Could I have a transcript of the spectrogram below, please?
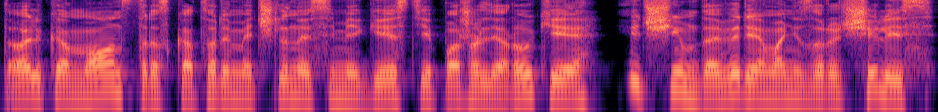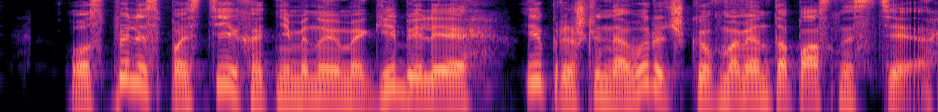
Только монстры, с которыми члены семьи Гести пожали руки и чьим доверием они заручились, успели спасти их от неминуемой гибели и пришли на выручку в момент опасности.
